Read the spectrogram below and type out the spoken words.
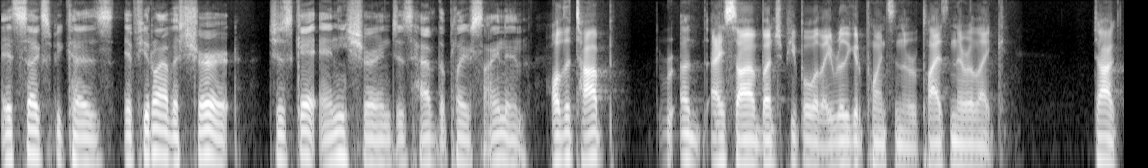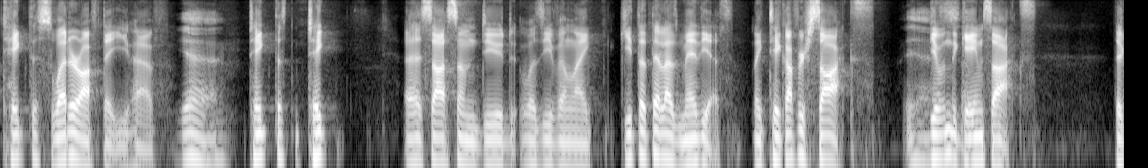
It sucks because if you don't have a shirt, just get any shirt and just have the player sign him. all the top uh, i saw a bunch of people with like really good points in the replies and they were like dog take the sweater off that you have Yeah. take the take i saw some dude was even like quítate las medias like take off your socks Yeah. give them the so- game socks they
